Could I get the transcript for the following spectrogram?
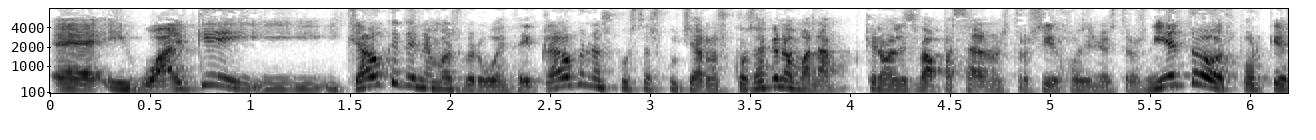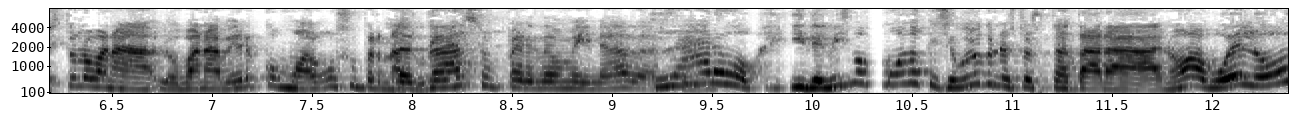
Eh, igual que, y, claro que tenemos vergüenza y claro que nos cuesta escucharnos, cosas que no, van a, que no les va a pasar a nuestros hijos y nuestros nietos, porque esto lo van a, lo van a ver como algo supernatural. súper dominado. Claro, y del mismo modo que seguro que nuestros tatara, ¿no? abuelos,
